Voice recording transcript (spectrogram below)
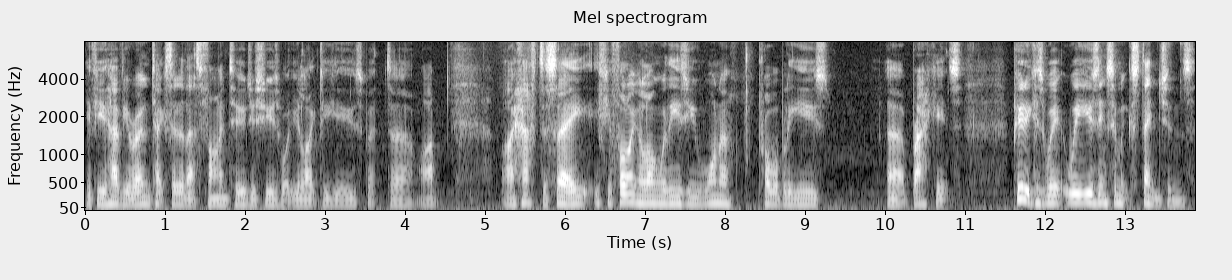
If you have your own text editor, that's fine too. Just use what you like to use. But uh, I, I have to say, if you're following along with these, you want to probably use uh, brackets purely because we're, we're using some extensions.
